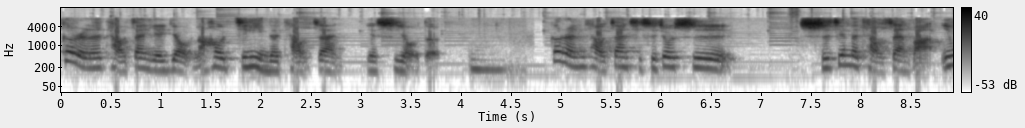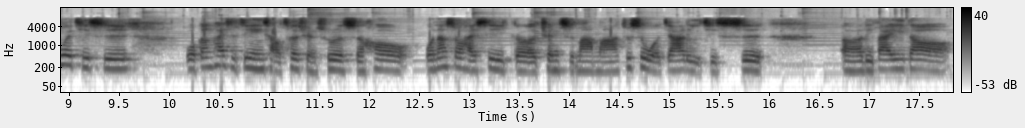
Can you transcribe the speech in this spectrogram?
个人的挑战也有，然后经营的挑战也是有的。嗯，个人挑战其实就是时间的挑战吧，因为其实我刚开始经营小册选书的时候，我那时候还是一个全职妈妈，就是我家里其实是呃礼拜一到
